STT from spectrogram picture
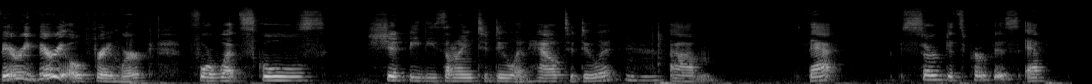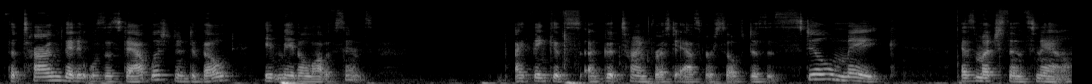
very very old framework for what schools should be designed to do and how to do it Mhm. um, that served its purpose at the time that it was established and developed. It made a lot of sense. I think it's a good time for us to ask ourselves does it still make as much sense now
